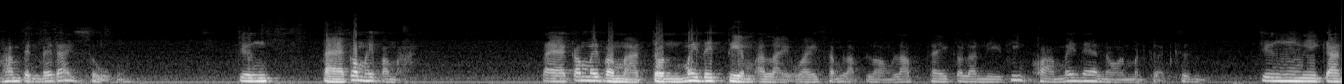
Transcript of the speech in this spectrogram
ความเป็นไปได้สูง จึงแต่ก็ไม่ประมาท แต่ก็ไม่ประมาทจนไม่ได้เตรียมอะไรไว้สำหรับรองรับในกรณีที่ความไม่แน่นอนมันเกิดขึ้น จึงมีการ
